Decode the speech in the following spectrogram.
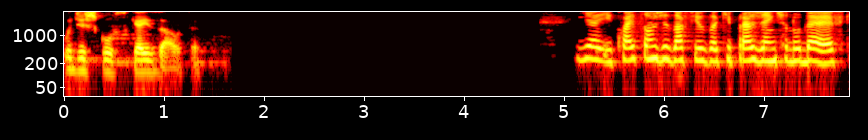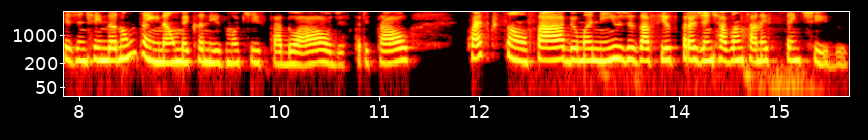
o discurso que a exalta. E aí, quais são os desafios aqui para a gente no DF, que a gente ainda não tem, né? Um mecanismo aqui estadual, distrital. Quais que são, Fábio, Maninho, os desafios para a gente avançar nesse sentido?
